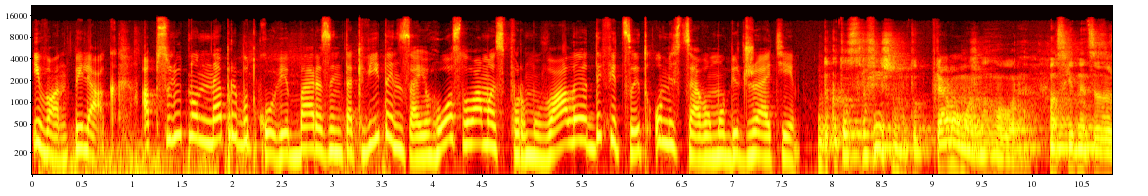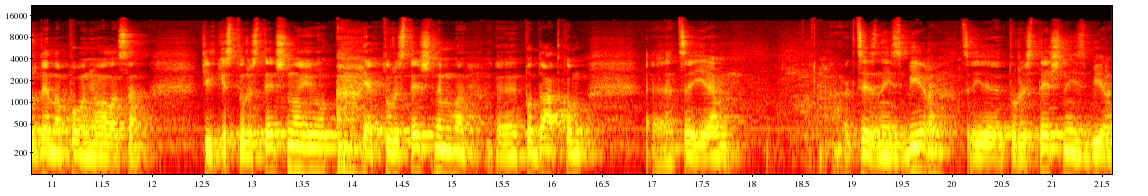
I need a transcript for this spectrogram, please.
Іван Піляк. Абсолютно неприбуткові березень та квітень, за його словами, сформували дефіцит у місцевому бюджеті. Катастрофічно, тут прямо можна говорити. Східниця завжди наповнювалася тільки з туристичною, як туристичним е, податком. Е, Це є акцизний збір, це є туристичний збір,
